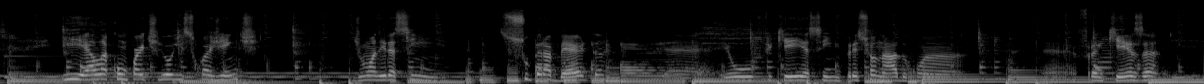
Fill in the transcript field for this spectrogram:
Sim. E ela compartilhou isso com a gente de uma maneira assim super aberta eu fiquei assim impressionado com a é, franqueza e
